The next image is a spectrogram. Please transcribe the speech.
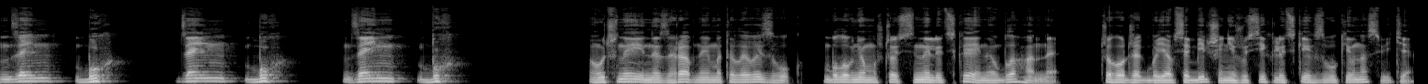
Дзень бух. Дзень бух. Дзень бух. Гучний незграбний металевий звук. Було в ньому щось нелюдське і невблаганне, чого Джек боявся більше, ніж усіх людських звуків на світі.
